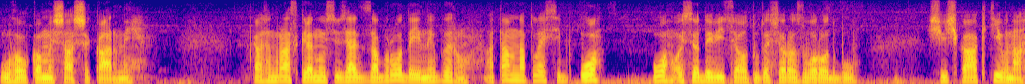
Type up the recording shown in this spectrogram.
Угол комиша шикарний. Кожен раз клянусь взяти за броди і не беру. А там на плесі. О! О, ось дивіться, отут ось розворот був. Щучка активна.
